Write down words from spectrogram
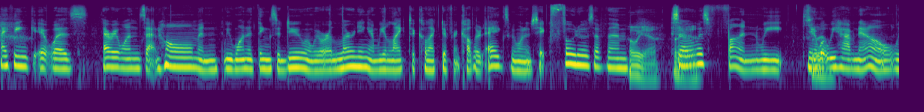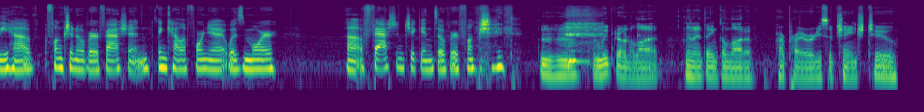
I think it was everyone's at home and we wanted things to do and we were learning and we liked to collect different colored eggs. We wanted to take photos of them. Oh yeah. Oh, So yeah. it was fun. We, you know, what we have now, we have function over fashion. In California, it was more uh, fashion chickens over function. mm-hmm. And we've grown a lot, and I think a lot of our priorities have changed too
